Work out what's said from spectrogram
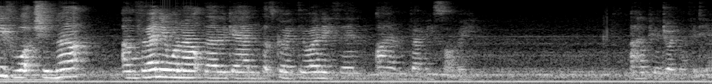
Thank you for watching that. And for anyone out there again that's going through anything, I am very sorry. I hope you enjoyed my video.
